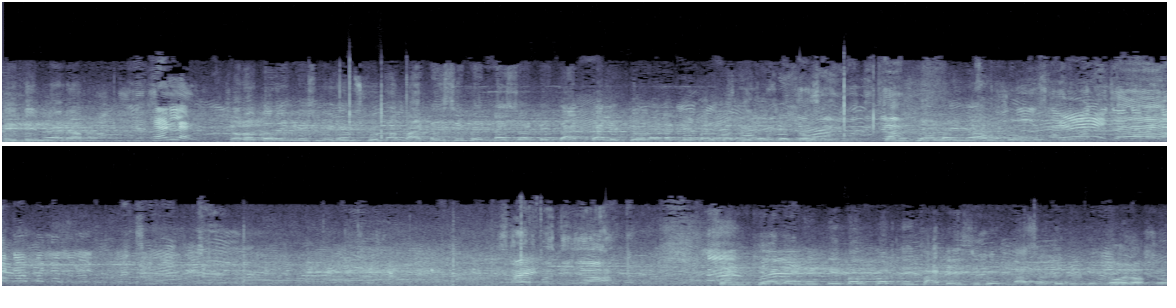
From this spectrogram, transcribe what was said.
નિધિ મેડમ એટલે ચરોતર ઇંગ્લિશ મીડિયમ સ્કૂલના પાર્ટિસિપેટના સર્ટી તાત્કાલિક ધોરણે ટેબલ પરથી લઈ જશો સંખ્યા લઈને આવશો. સંખ્યા લઈને ટેબલ પરથી પાર્ટિસિપેટના સર્ટિફિકેટ લઈ જશો.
